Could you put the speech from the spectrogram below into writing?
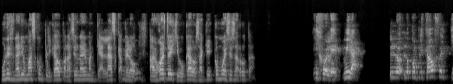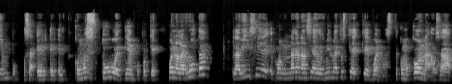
un escenario más complicado para hacer un Ironman que Alaska, pero a lo mejor estoy equivocado, o sea, ¿qué, ¿cómo es esa ruta? Híjole, mira, lo, lo complicado fue el tiempo, o sea, el, el, el, cómo estuvo el tiempo, porque, bueno, la ruta la bici eh, con una ganancia de 2.000 metros que, que, bueno, como cona, o sea,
